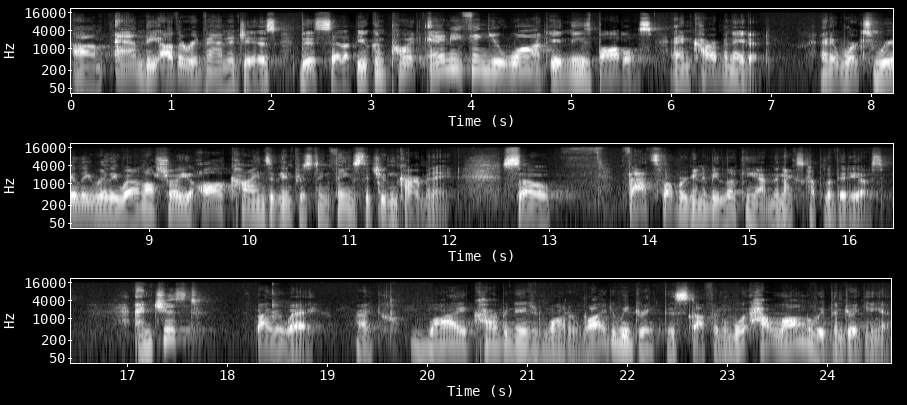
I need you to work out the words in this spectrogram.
Um, and the other advantage is this setup, you can put anything you want in these bottles and carbonate it. And it works really, really well. And I'll show you all kinds of interesting things that you can carbonate. So that's what we're going to be looking at in the next couple of videos. And just, by the way, right, why carbonated water? Why do we drink this stuff and how long have we been drinking it?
